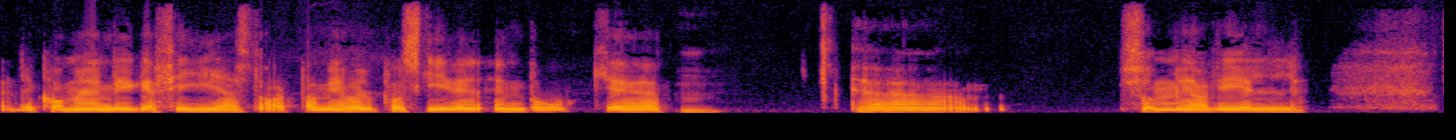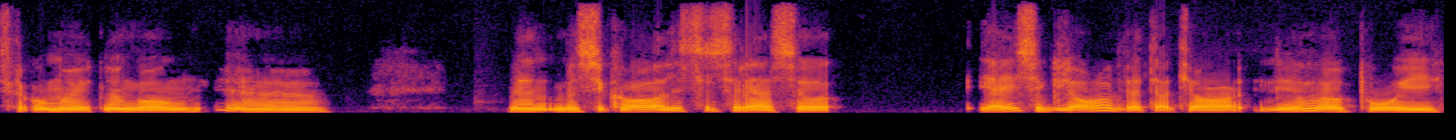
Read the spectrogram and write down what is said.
det kommer en biografi här snart, men jag håller på att skriva en, bok eh, Mm. eh, som jag vill ska komma ut någon gång. Men musikaliskt och sådär så, jag är så glad vet att jag, nu har jag hållit på i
